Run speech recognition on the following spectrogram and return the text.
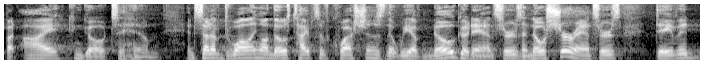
but I can go to him. Instead of dwelling on those types of questions that we have no good answers and no sure answers, David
